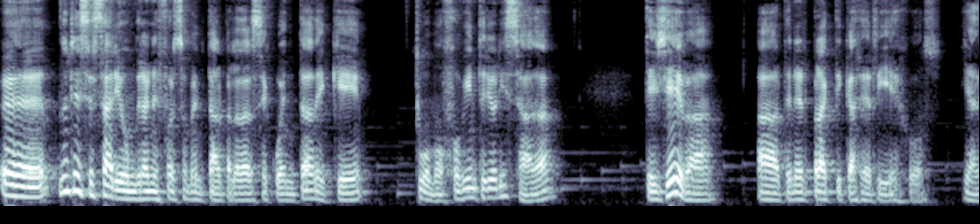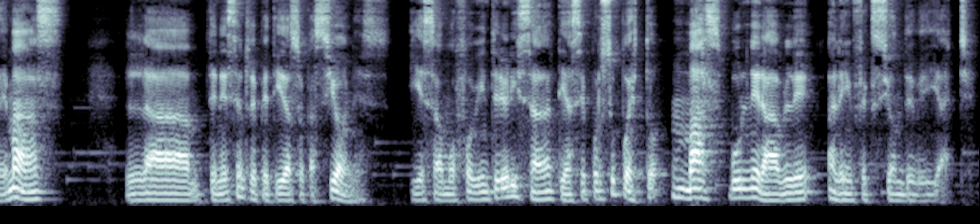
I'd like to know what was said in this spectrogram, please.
Eh, no es necesario un gran esfuerzo mental para darse cuenta de que tu homofobia interiorizada te lleva a tener prácticas de riesgos y además la tenés en repetidas ocasiones y esa homofobia interiorizada te hace, por supuesto, más vulnerable a la infección de VIH.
